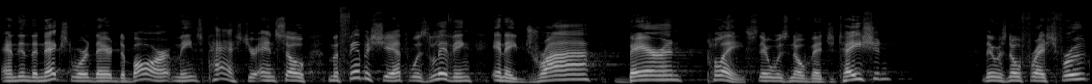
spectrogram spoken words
And then the next word there, debar, means pasture. And so Mephibosheth was living in a dry, barren place. There was no vegetation, there was no fresh fruit,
